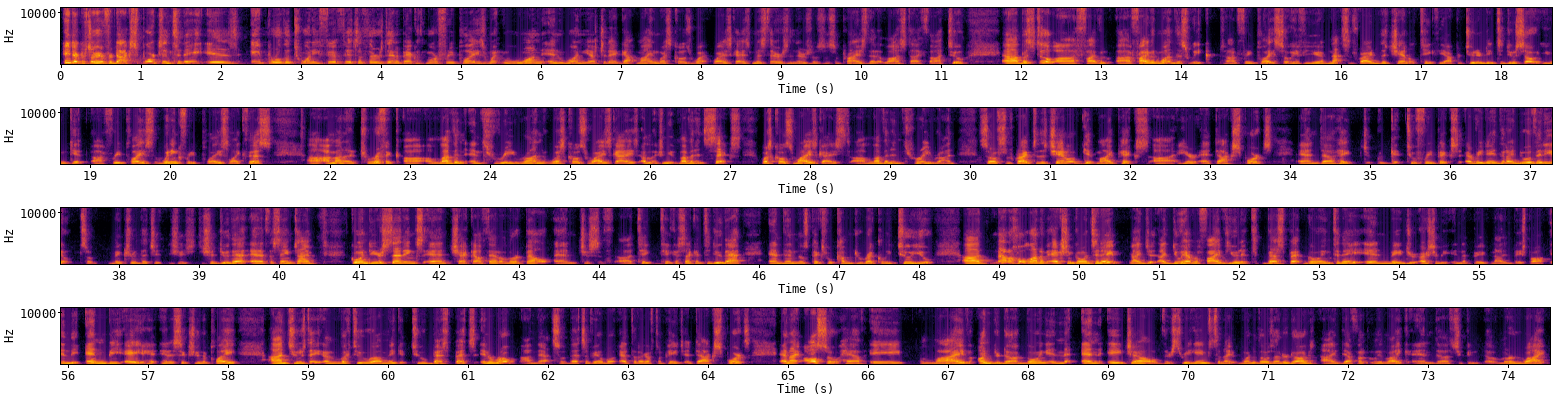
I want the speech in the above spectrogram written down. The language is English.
Hey, Doug, I'm here for Doc's Sports, and today is April the 25th. It's a Thursday, and I'm back with more free plays. Went one and one yesterday. Got mine. West Coast Wise Guys missed theirs, and theirs was a surprise that it lost, I thought, too. Uh, but still, uh, five, and, uh, five and one this week on free plays. So if you have not subscribed to the channel, take the opportunity to do so. You can get uh, free plays, winning free plays like this. Uh, I'm on a terrific uh, 11 and 3 run. West Coast Wise Guys, uh, excuse me, 11 and 6. West Coast Wise Guys, uh, 11 and 3 run. So subscribe to the channel, get my picks uh, here at Doc's Sports. And uh, hey, get two free picks every day that I do a video. So make sure that you should, do that. And at the same time, go into your settings and check out that alert bell and just uh, take take a second to do that. And then those picks will come directly to you. Uh, not a whole lot of action going today. I, ju- I do have a five unit best bet going today in major, I should be in the, not in baseball, in the NBA. Hit, hit a six unit play on Tuesday and look to uh, make it two best bets in a row on that. So that's available at the Doug page at Sports. And I also have a live underdog going in the NHL. There's three games tonight. One of those underdogs I definitely like, and uh, so you can uh, learn why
